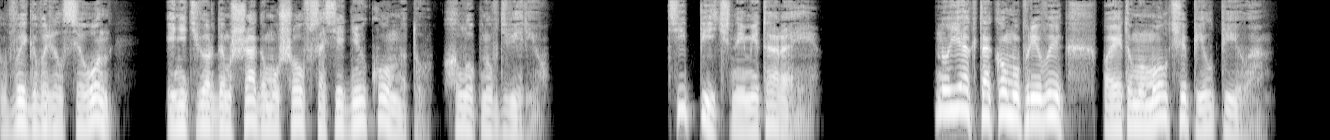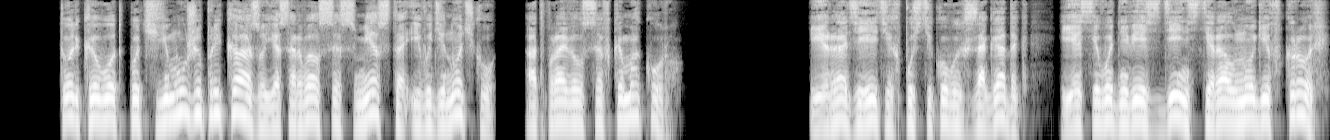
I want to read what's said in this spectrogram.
Выговорился он и нетвердым шагом ушел в соседнюю комнату, хлопнув дверью. Типичный Митараи. Но я к такому привык, поэтому молча пил пиво. Только вот по чьему же приказу я сорвался с места и в одиночку отправился в Камакуру? И ради этих пустяковых загадок я сегодня весь день стирал ноги в кровь,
